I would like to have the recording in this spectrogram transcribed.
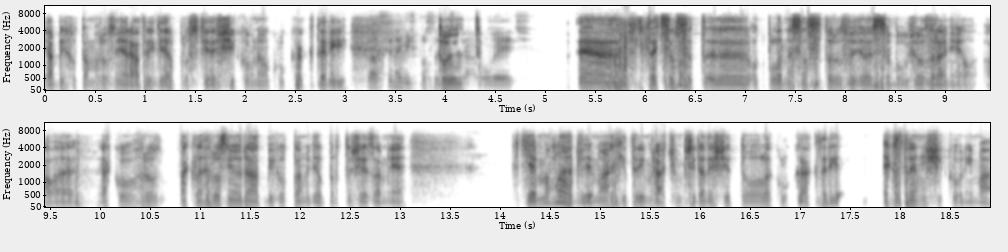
Já bych ho tam hrozně rád viděl, prostě šikovného kluka, který, To asi nevíš To poslední je- zprávu, viď? eh, teď jsem se, t, eh, odpoledne jsem se to dozvěděl, že se bohužel zranil, ale jako hro, takhle hrozně rád bych ho tam viděl, protože za mě k těmhle dvěma chytrým hráčům přidat ještě tohle kluka, který je extrémně šikovný, má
